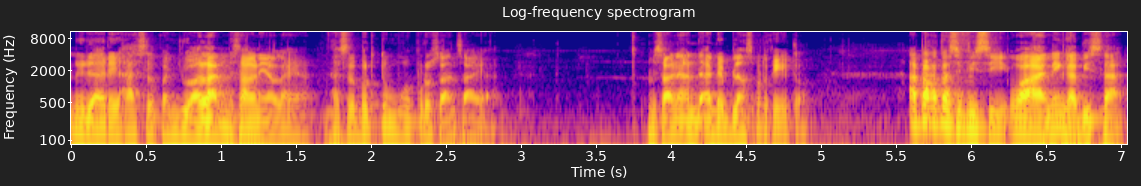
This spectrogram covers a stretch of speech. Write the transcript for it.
ini dari hasil penjualan misalnya lah ya, hasil bertumbuh perusahaan saya. Misalnya Anda, anda bilang seperti itu. Apa kata si visi? Wah ini nggak bisa.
